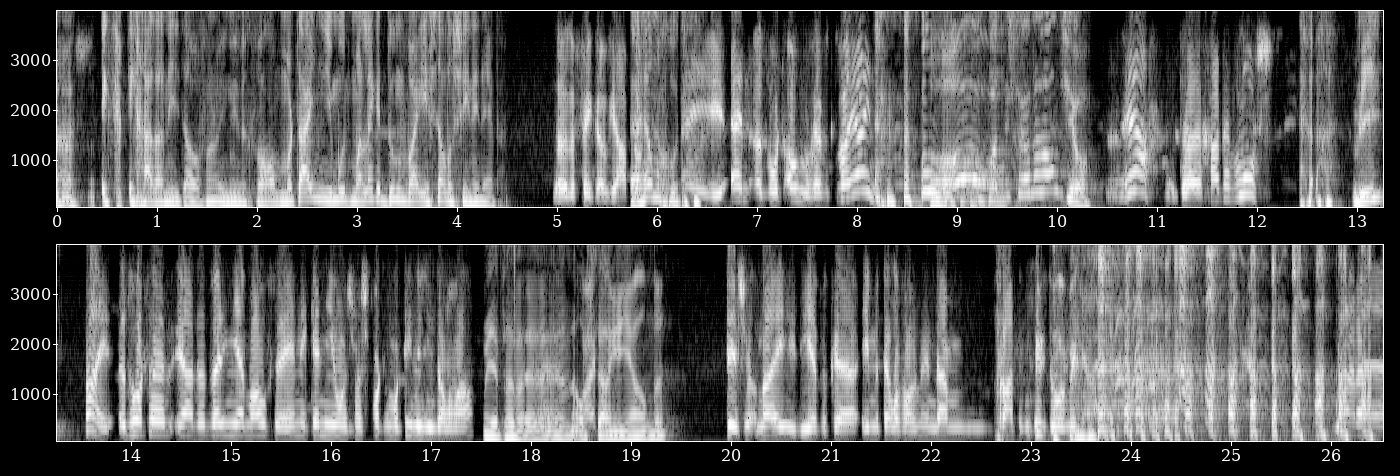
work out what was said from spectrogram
ik, ik ga daar niet over in ieder geval. Martijn, je moet maar lekker doen waar je zelf zin in hebt. Eh, dat vind ik ook, ja. Ja, helemaal goed. Hey, en het wordt ook nog even 2-1. Oh, wat is er aan de hand, joh? ja, het eh, gaat even los. Wie? Nee, het wordt, eh, ja, dat weet ik niet uit mijn hoofd. Hè. Ik ken die jongens van Sporting Martinez niet allemaal. Je hebt een, een, een opstelling in je handen. Het is, nee, die heb ik eh, in mijn telefoon en daarom praat ik nu door met jou. Maar eh,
